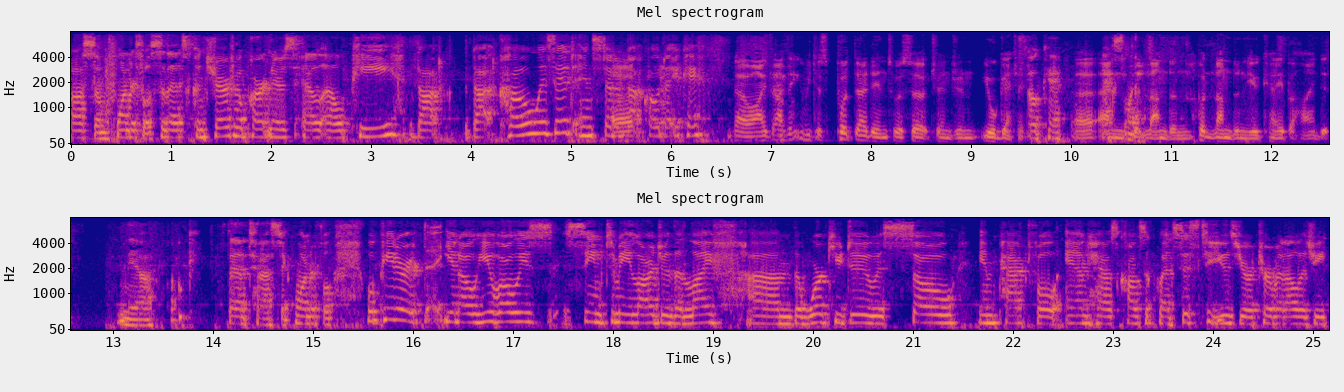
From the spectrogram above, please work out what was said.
Awesome, wonderful. So that's Concerto Partners LLP dot, dot co, is it instead of uh, dot co dot uk? No, I, I, think if you just put that into a search engine, you'll get it. Okay, uh, and Excellent. put London, put London UK behind it. Yeah. Okay. Fantastic, wonderful. Well, Peter, you know, you've always seemed to me larger than life. Um, the work you do is so impactful and has consequences, to use your terminology,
